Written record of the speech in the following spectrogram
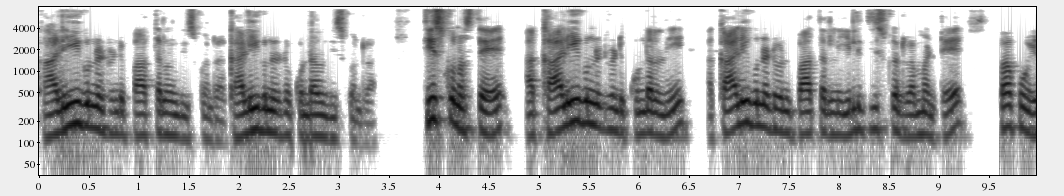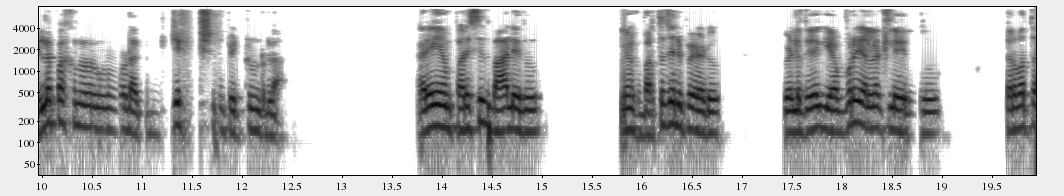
ఖాళీగా ఉన్నటువంటి పాత్రలను తీసుకునిరా ఖాళీగా ఉన్నటువంటి కుండలను తీసుకునిరా తీసుకొని వస్తే ఆ ఖాళీగా ఉన్నటువంటి కుండల్ని ఆ ఖాళీగా ఉన్నటువంటి పాత్రల్ని ఇల్లు తీసుకొని రమ్మంటే పాపం ఇళ్ళ పక్కన కూడా అబ్జెక్షన్ పెట్టుండ్రులా. అరే ఏం పరిస్థితి బాగాలేదు ఈమెకు భర్త చనిపోయాడు. వీళ్ళ దగ్గర ఎవరు వెళ్ళట్లేదు. తర్వాత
